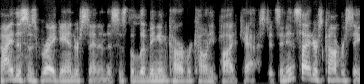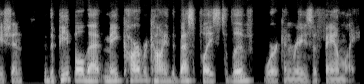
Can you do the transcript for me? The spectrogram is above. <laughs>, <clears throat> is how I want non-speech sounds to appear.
Hi, this is Greg Anderson, and this is the Living in Carver County podcast. It's an insider's conversation with the people that make Carver County the best place to live, work, and raise a family.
